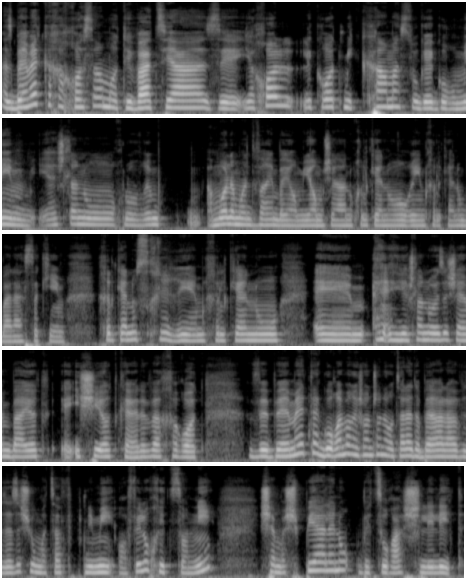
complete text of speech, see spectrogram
אז באמת ככה חוסר מוטיבציה זה יכול לקרות מכמה סוגי גורמים. יש לנו, אנחנו עוברים המון המון דברים ביום יום שלנו, חלקנו הורים, חלקנו בעלי עסקים, חלקנו שכירים, חלקנו, אה, יש לנו איזה שהן בעיות אישיות כאלה ואחרות. ובאמת הגורם הראשון שאני רוצה לדבר עליו זה איזשהו מצב פנימי או אפילו חיצוני שמשפיע עלינו בצורה שלילית.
